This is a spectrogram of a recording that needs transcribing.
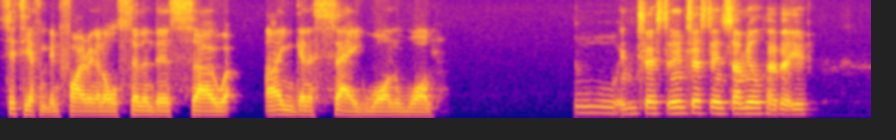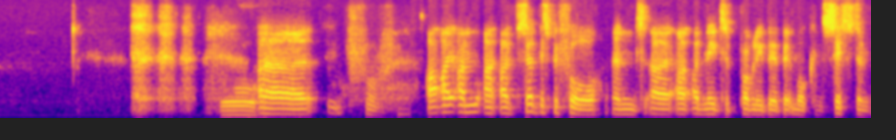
City haven't been firing on all cylinders, so I'm going to say 1 1. Ooh, interesting, interesting. Samuel, how about you? Uh, I, I'm, I've said this before, and uh, I, need to probably be a bit more consistent,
